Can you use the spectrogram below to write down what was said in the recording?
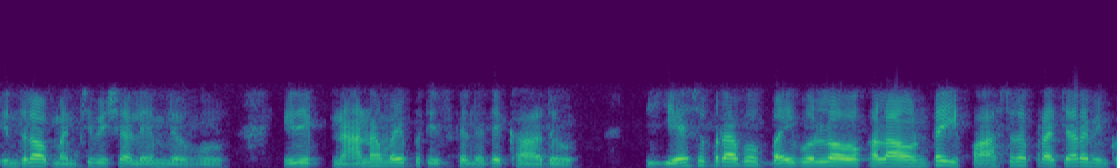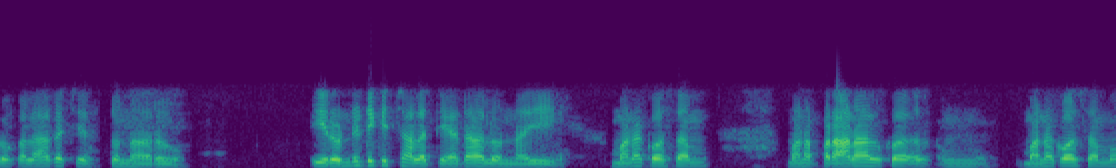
ఇందులో మంచి విషయాలు ఏం లేవు. ఇది జ్ఞానం వైపు తీసుకెళ్ళేది కాదు. ఈ యేసు ప్రభు బైబిల్లో ఒకలా ఉంటే ఈ పాస్టర్ ప్రచారం ఇంకొకలాగా చేస్తున్నారు. ఈ రెండిటికి చాలా తేడాలు ఉన్నాయి మన కోసం మన ప్రాణాల కో మన కోసము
